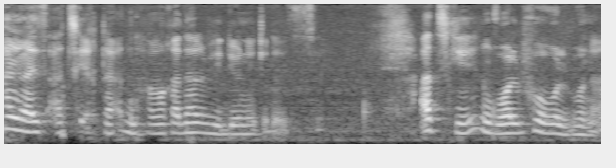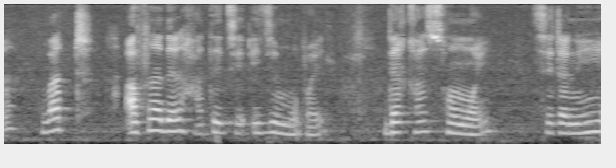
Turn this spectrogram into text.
হাই গাইজ আজকে একটা ধামাকাদার ভিডিও নিয়ে চলে এসেছি। আজকে গল্প বলব না বাট আপনাদের হাতে যে এই যে মোবাইল দেখার সময় সেটা নিয়েই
